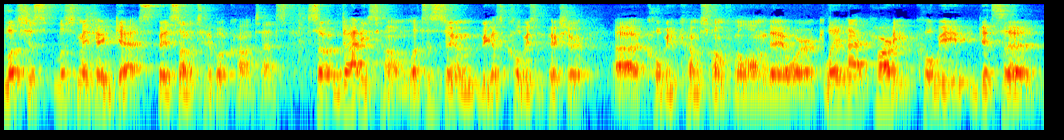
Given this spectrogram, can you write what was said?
Let's just, let's make a guess based on the table of contents. So Daddy's Home, let's assume, because Colby's the picture, uh, Colby comes home from a long day of work. Late night party. Colby gets an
